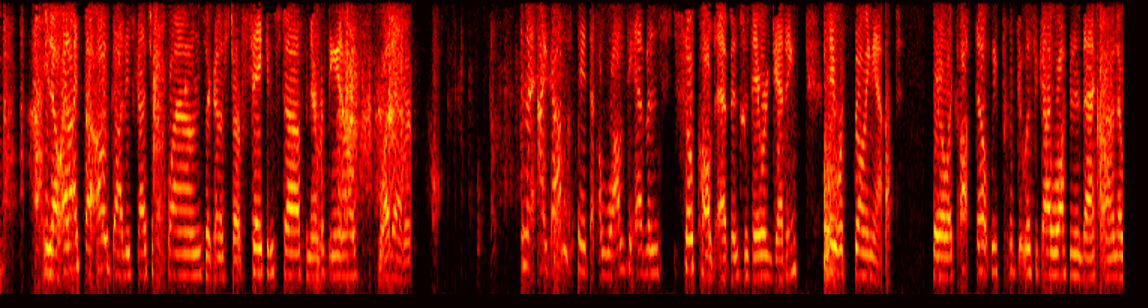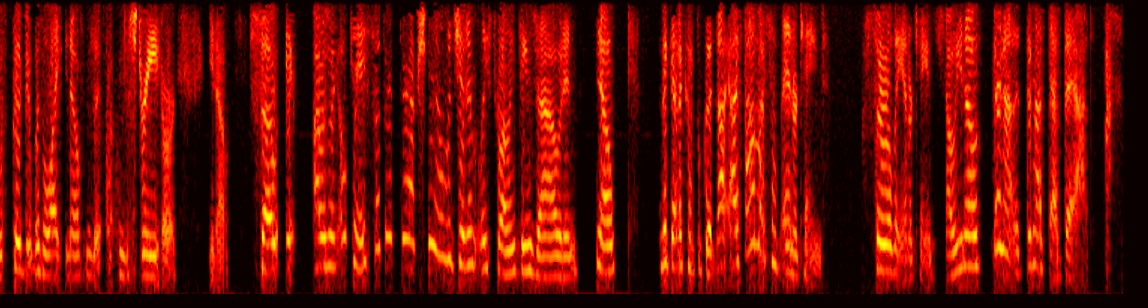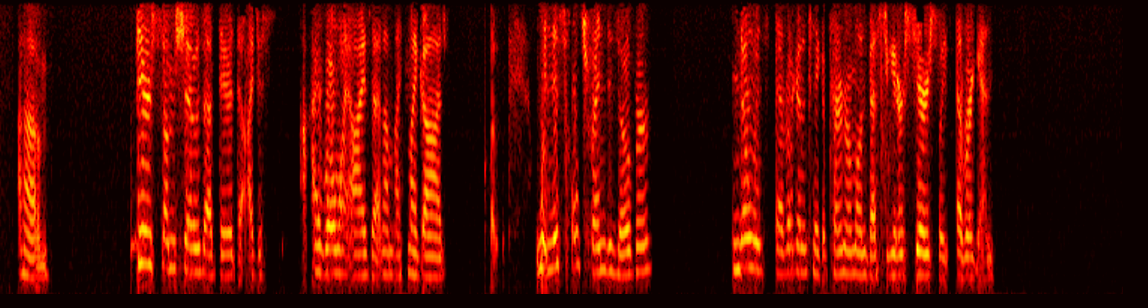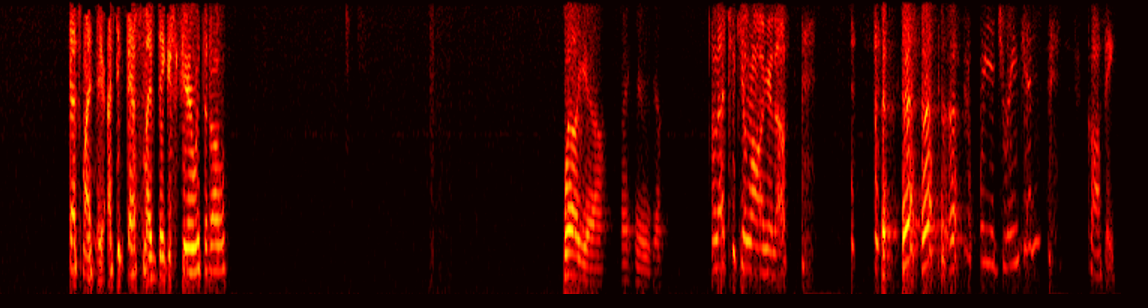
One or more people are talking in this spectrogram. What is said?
you know, and I thought, oh God, these guys are clowns. They're going to start faking stuff and everything else, whatever. And I, I got to say that a lot of the evidence, so-called evidence that they were getting, they were throwing out. They were like, oh no, we proved it was a guy walking in the background. We proved it was a light, you know, from the from the street, or you know. So it, I was like, okay, so they're they're actually you know, legitimately throwing things out, and you know, they got a couple good. I, I found myself entertained, thoroughly entertained. So you know, they're not they're not that bad. Um, there's some shows out there that I just I roll my eyes at, and I'm like, my God, when this whole trend is over, no one's ever going to take a paranormal investigator seriously ever again. That's my fear. I think that's my biggest fear with it all. Well yeah, I hear you. Well, that took you long enough. Were you drinking? Coffee.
